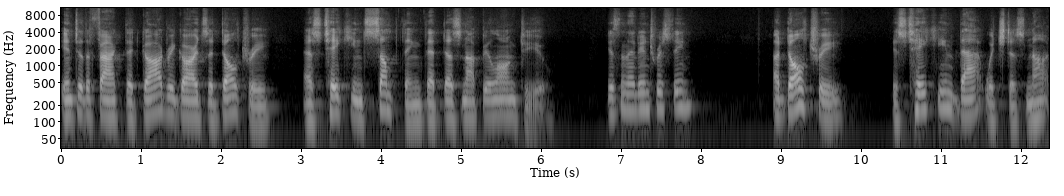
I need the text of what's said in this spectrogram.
into the fact that God regards adultery as taking something that does not belong to you. Isn't that interesting? Adultery is taking that which does not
